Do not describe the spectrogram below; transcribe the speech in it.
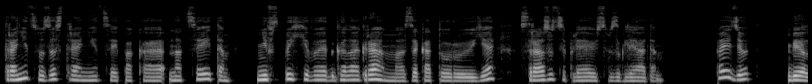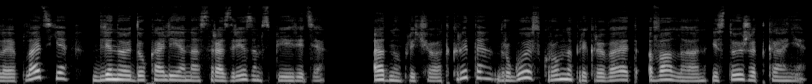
страницу за страницей, пока над сейтом не вспыхивает голограмма, за которую я сразу цепляюсь взглядом. Пойдет. Белое платье длиной до колена с разрезом спереди. Одно плечо открыто, другое скромно прикрывает валан из той же ткани.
